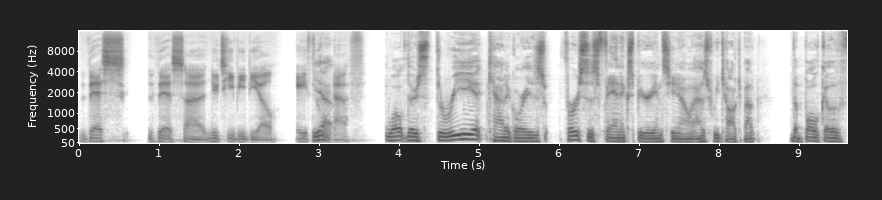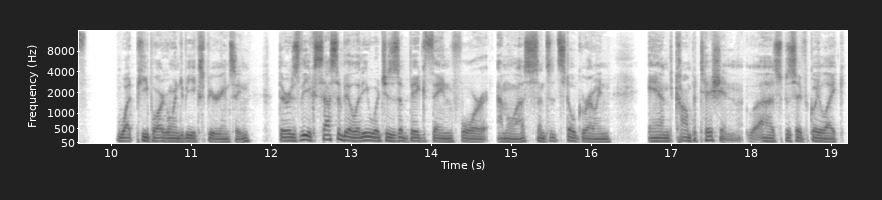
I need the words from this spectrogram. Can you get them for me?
this this uh, new TV deal, A through Yeah. F? Well, there's three categories. First is fan experience, you know, as we talked about, the bulk of what people are going to be experiencing. There's the accessibility, which is a big thing for MLS since it's still growing, and competition, uh, specifically like,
